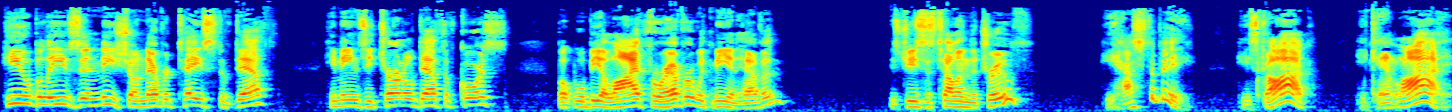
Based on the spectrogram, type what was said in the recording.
He who believes in me shall never taste of death, he means eternal death, of course, but will be alive forever with me in heaven. Is Jesus telling the truth? He has to be. He's God. He can't lie.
